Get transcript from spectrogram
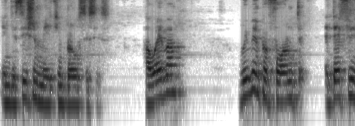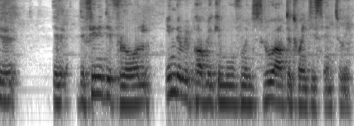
in decision making processes. However, women performed a definite, definitive role in the Republican movement throughout the 20th century.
